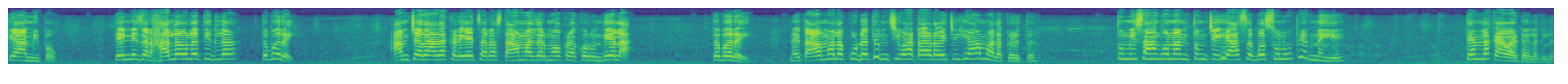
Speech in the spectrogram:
ते आम्ही पाहू. त्यांनी जर हलवलं तिथलं तर बरं आहे. आमच्या दादाकडे यायचा रस्ता आम्हाला जर मोकळा करून दिला तर बरं आहे. नाही तर आम्हाला कुठं तुमची वाट अडवायची हे आम्हाला कळतं. तुम्ही सांगून आणि तुमचे हे असं बसून उपयोग नाही आहे त्यांना काय वाटायला लागलं?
